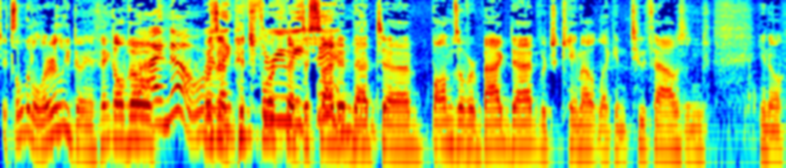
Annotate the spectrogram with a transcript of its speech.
It's a little early, don't you think? Although Well, I know. Was it like Pitchfork that decided in, that uh, Bombs Over Baghdad, which came out like in 2000, you know,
